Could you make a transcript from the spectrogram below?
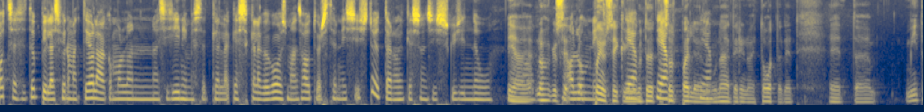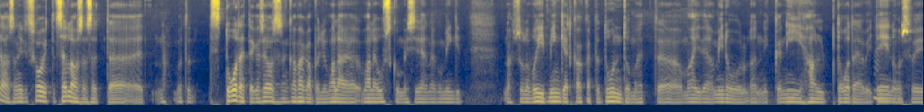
otseselt õpilasfirmat ei ole, aga mul on siis inimesed, kelle, kes, kellega koos ma olen Southwesternis siis töötanud, kes on siis küsinud nõu. ja, ja noh, aga see no, põhimõtteliselt ikkagi ja, nagu töötad suht palju ja nagu näed erinevaid tooteid, et, et äh, mida sa näiteks soovitad selle osas, et, et noh, vaata toodetega seoses on ka väga palju vale, valeuskumisi ja nagu mingid noh, sulle võib mingi hetk hakata tunduma, et äh, ma ei tea, minul on ikka nii halb toode või mm. teenus või,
